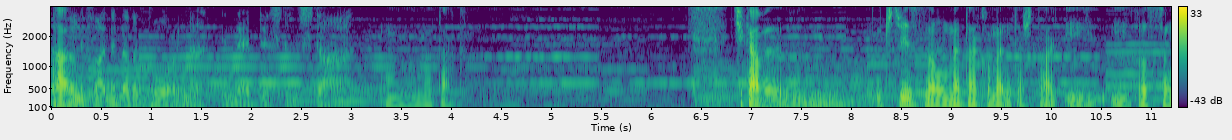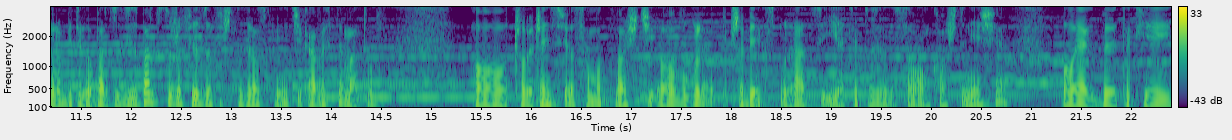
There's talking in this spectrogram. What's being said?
Star. Mm, No tak. Ciekawe, mm, czy tu jest znowu meta komentarz, tak? I, i Ghost Song robi tego bardzo. Jest bardzo dużo filozoficznych rozkmin ciekawych tematów o człowieczeństwie, o samotności, o w ogóle potrzebie eksploracji i jakie to sobą koszty niesie, o jakby takiej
